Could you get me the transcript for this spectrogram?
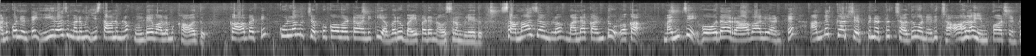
అనుకొని ఉంటే ఈరోజు మనం ఈ స్థానంలో ఉండేవాళ్ళము కాదు. కాబట్టి కులము చెప్పుకోవటానికి ఎవరు భయపడని అవసరం లేదు. సమాజంలో మనకంటూ ఒక మంచి హోదా రావాలి అంటే అంబేద్కర్ చెప్పినట్టు చదువు అనేది చాలా ఇంపార్టెంట్.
